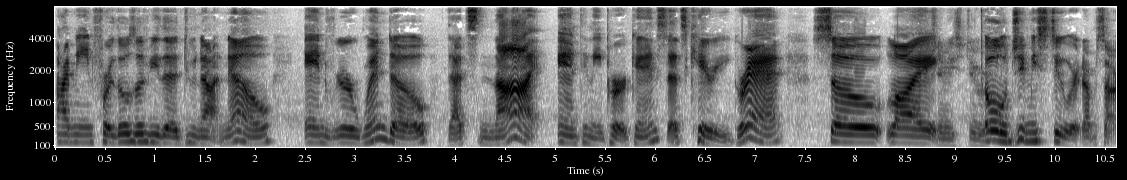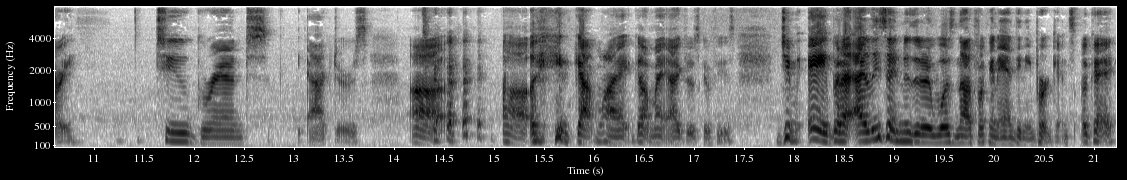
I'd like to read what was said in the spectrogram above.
I mean, for those of you that do not know, and Rear Window, that's not Anthony Perkins, that's Cary Grant. So like Jimmy Stewart. Oh, Jimmy Stewart, I'm sorry. Two Grant actors. Uh, uh, got my got my actors confused. Jimmy, hey, but I, at least I knew that it was not fucking Anthony Perkins. Okay,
